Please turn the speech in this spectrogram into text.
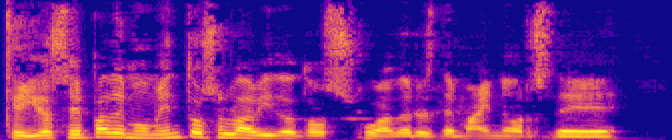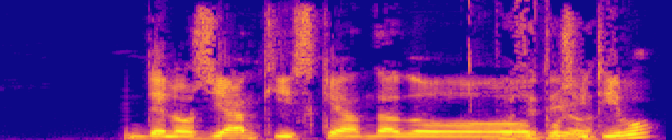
que yo sepa, de momento solo ha habido dos jugadores de minors de, de los Yankees que han dado positivo.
